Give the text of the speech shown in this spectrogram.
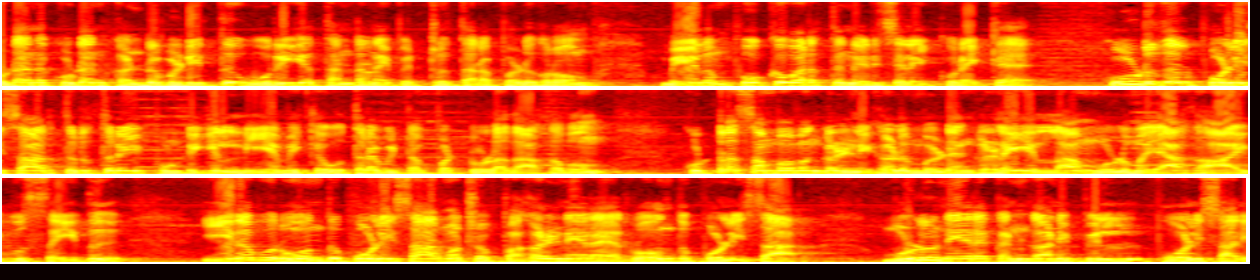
உடனுக்குடன் கண்டுபிடித்து உரிய தண்டனை பெற்று தரப்படுகிறோம். மேலும் போக்குவரத்து நெரிசலை குறைக்க கூடுதல் போலீசார் திருத்துறைப்பூண்டியில் நியமிக்க உத்தரவிடப்பட்டுள்ளதாகவும் குற்ற சம்பவங்கள் நிகழும் இடங்களை எல்லாம் முழுமையாக ஆய்வு செய்து இரவு ரோந்து போலீசார் மற்றும் பகல் நேர ரோந்து போலீசார் முழு நேர கண்காணிப்பில் போலீசார்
